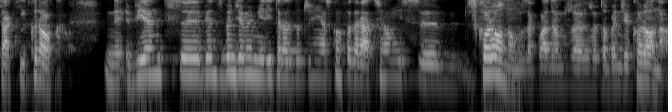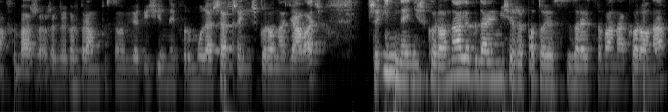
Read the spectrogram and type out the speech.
taki krok. Więc, więc będziemy mieli teraz do czynienia z Konfederacją i z, z koroną. Zakładam, że, że to będzie korona, chyba że, że Grzegorz Braun postanowił w jakiejś innej formule szerszej niż korona działać, czy innej niż korona, ale wydaje mi się, że po to jest zarejestrowana korona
